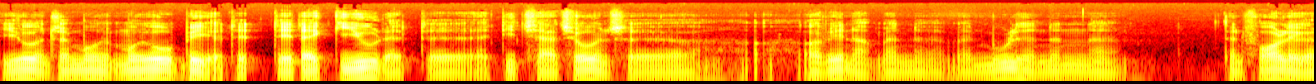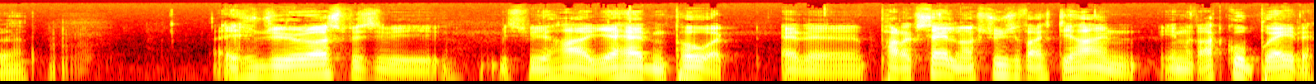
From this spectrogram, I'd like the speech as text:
i Odense mod, mod OB, og det, det er da ikke givet, at, øh, at de tager til Odense og, og, og vinder, men, øh, men muligheden, den, øh, den foreligger der. Jeg synes jo også, hvis vi, hvis vi har ja den på, at, at øh, paradoxalt nok synes jeg faktisk, de har en, en ret god bredde.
